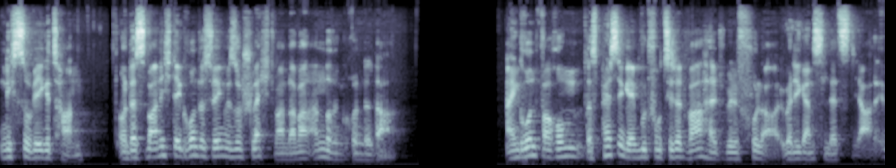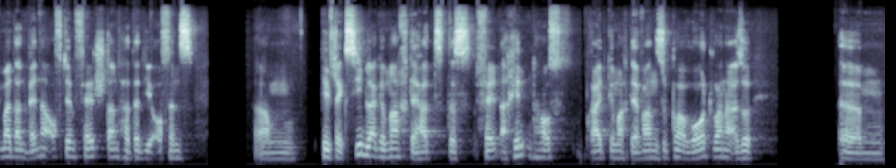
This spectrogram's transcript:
nicht so wehgetan. Und das war nicht der Grund, weswegen wir so schlecht waren. Da waren andere Gründe da. Ein Grund, warum das Passing Game gut funktioniert, war halt Will Fuller über die ganzen letzten Jahre. Immer dann, wenn er auf dem Feld stand, hat er die Offense ähm, viel flexibler gemacht. Er hat das Feld nach hinten breit gemacht. Er war ein super Roadrunner. Also ähm,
